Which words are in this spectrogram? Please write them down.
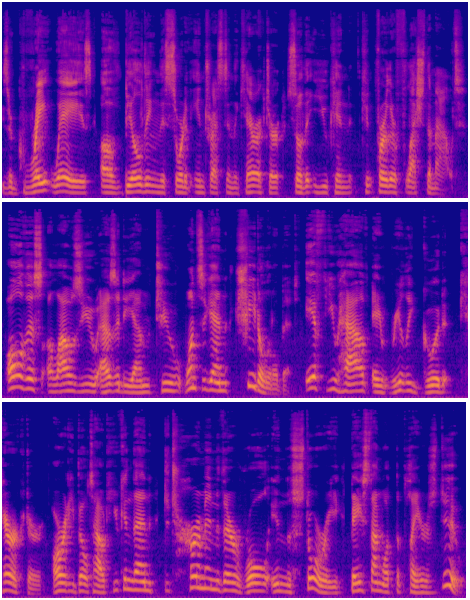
These are great ways of building this sort of interest in the character so that you can, can further flesh them out. All of this allows you as a DM to once again cheat a little bit. If you have a really good character already built out, you can then determine their role in the story based on what the players do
